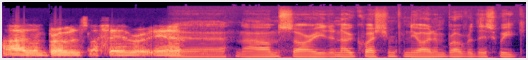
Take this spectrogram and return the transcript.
Island Brothers, my favourite. Yeah. Uh, no, I'm sorry. There's no question from the Island Brother this week.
